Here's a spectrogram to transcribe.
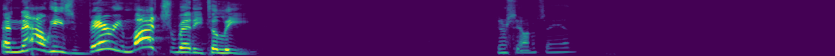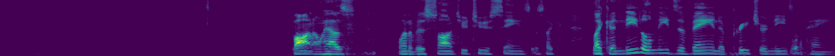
and now he's very much ready to lead. Do you understand what I'm saying? Bono has one of his songs, U2 sings, it's like, like a needle needs a vein, a preacher needs a pain.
